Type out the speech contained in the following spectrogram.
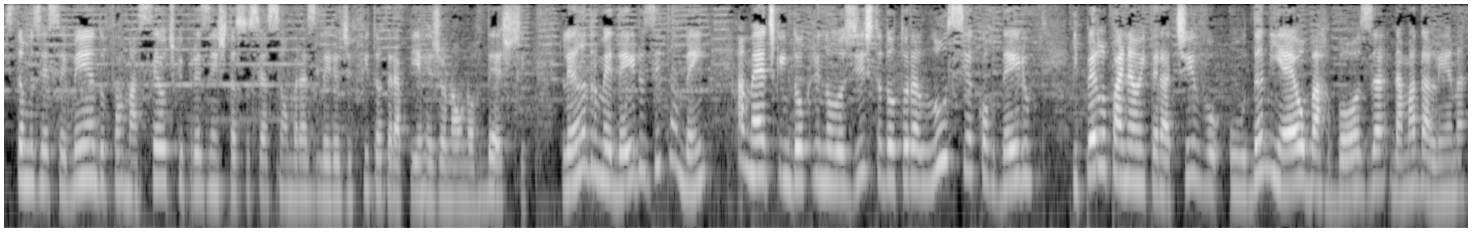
Estamos recebendo o farmacêutico e presidente da Associação Brasileira de Fitoterapia Regional Nordeste, Leandro Medeiros, e também a médica endocrinologista doutora Lúcia Cordeiro. E pelo painel interativo, o Daniel Barbosa, da Madalena,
